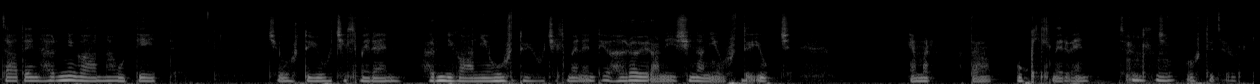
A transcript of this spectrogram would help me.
за одоо энэ 21 оноо үдээд чи өөртөө юу гэж хэлмээр байна? 21 оны өөртөө юу гэж хэлмээр байна? Тэгээ 22 оны шинэ оны өөртөө юу гэж ямар одоо үг хэлмээр байна? Зориулж өөртөө зориулж.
